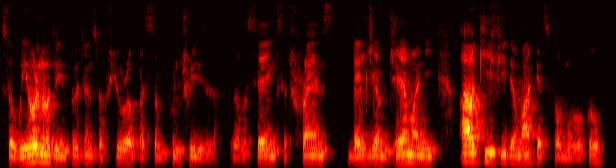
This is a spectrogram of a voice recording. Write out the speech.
So we all know the importance of Europe as some countries, as I was saying, such as France, Belgium, Germany, are key feeder markets for Morocco.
